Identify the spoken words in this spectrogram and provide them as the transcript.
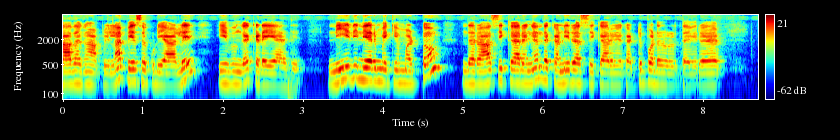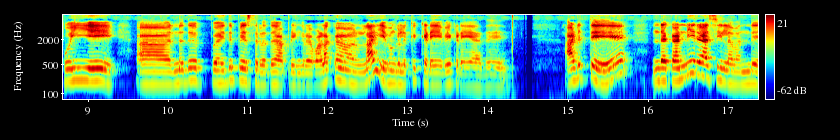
சாதகம் அப்படிலாம் பேசக்கூடிய ஆள் இவங்க கிடையாது. நீதி நேர்மைக்கு மட்டும் இந்த ராசிக்காரங்க இந்த கன்னிராசிக்காரங்க கட்டுப்பாடுகளை தவிர பொய் என்னது இப்போ இது பேசுகிறது அப்படிங்கிற வழக்கம்லாம் இவங்களுக்கு கிடையவே கிடையாது. அடுத்து இந்த கன்னி ராசியில் வந்து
